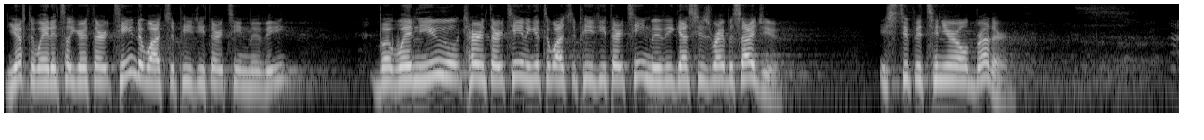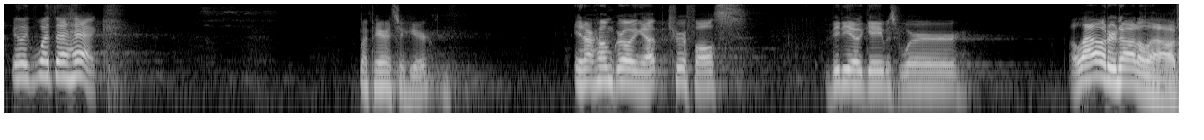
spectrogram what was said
You have to wait until you're 13 to watch the PG 13 movie. But when you turn 13 and get to watch the PG 13 movie, guess who's right beside you? Your stupid 10 year old brother. You're like, what the heck? My parents are here. In our home growing up, true or false, video games were allowed or not allowed?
